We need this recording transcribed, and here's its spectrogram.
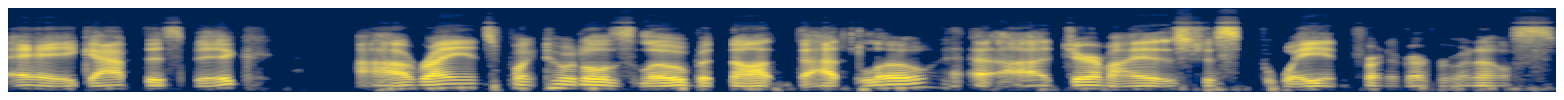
a gap this big. Uh, Ryan's point total is low, but not that low. Uh, Jeremiah is just way in front of everyone else.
